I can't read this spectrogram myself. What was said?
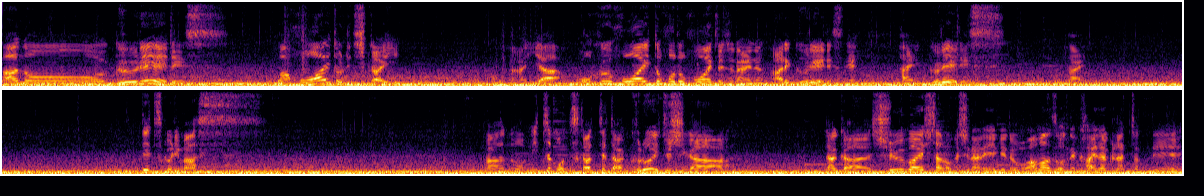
あのー、グレーです。まあホワイトに近い。あいやオフホワイトほどホワイトじゃないな。あれグレーですね。はいグレーです。はい。で作ります。あのいつも使ってた黒い樹脂がなんか終売したのか知らねえけど Amazon で買えなくなっちゃって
